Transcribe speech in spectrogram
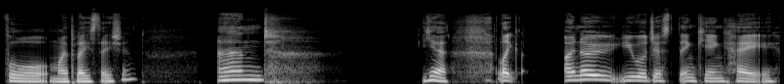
for my PlayStation, and yeah, like I know you were just thinking, hey,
